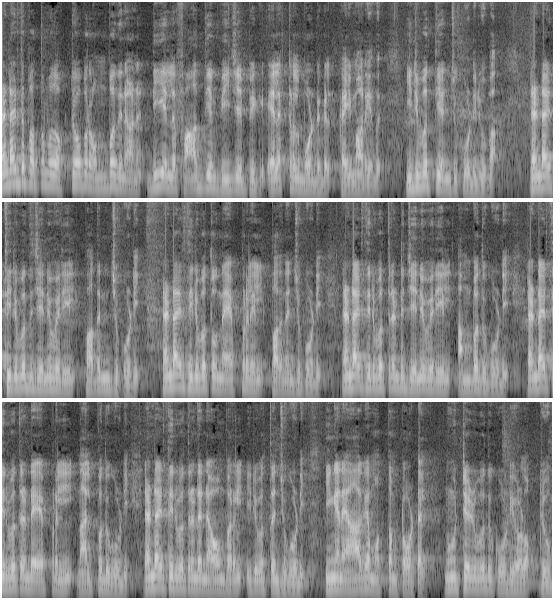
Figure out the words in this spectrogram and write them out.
രണ്ടായിരത്തി പത്തൊമ്പത് ഒക്ടോബർ ഒമ്പതിനാണ് ഡി എൽ എഫ് ആദ്യം ബി ജെ പിക്ക് ഇലക്ട്രൽ ബോണ്ടുകൾ കൈമാറിയത്. ഇരുപത്തിയഞ്ച് കോടി രൂപ. രണ്ടായിരത്തി ഇരുപത് ജനുവരിയിൽ പതിനഞ്ച് കോടി. രണ്ടായിരത്തി ഇരുപത്തൊന്ന് ഏപ്രിലിൽ പതിനഞ്ച് കോടി. രണ്ടായിരത്തി ഇരുപത്തിരണ്ട് ജനുവരിയിൽ അമ്പത് കോടി. രണ്ടായിരത്തി ഇരുപത്തിരണ്ട് ഏപ്രിലിൽ നാൽപ്പത് കോടി. രണ്ടായിരത്തി ഇരുപത്തിരണ്ട് നവംബറിൽ ഇരുപത്തഞ്ച് കോടി. ഇങ്ങനെ ആകെ മൊത്തം ടോട്ടൽ നൂറ്റെഴുപത് കോടിയോളം രൂപ.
